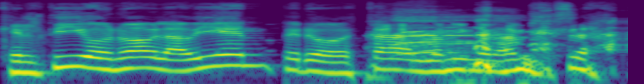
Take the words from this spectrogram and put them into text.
que el tío no habla bien, pero está el domingo en la mesa.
